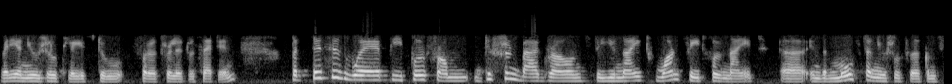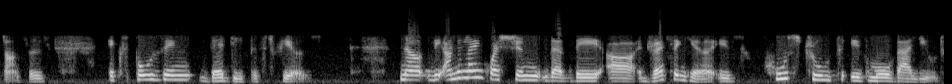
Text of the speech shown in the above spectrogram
Very unusual place to for a thriller to set in. But this is where people from different backgrounds they unite one fateful night uh, in the most unusual circumstances, exposing their deepest fears. Now, the underlying question that they are addressing here is whose truth is more valued?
